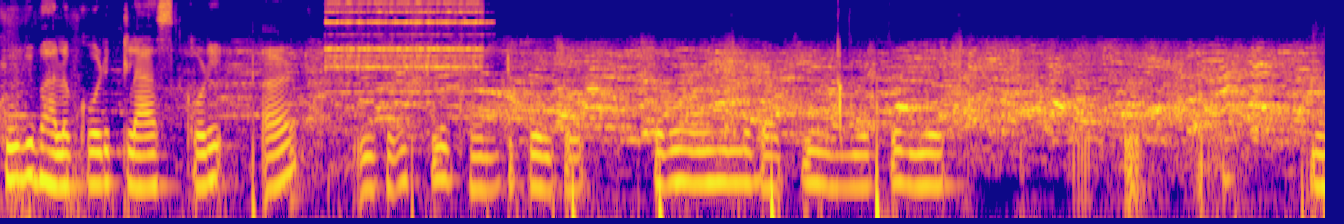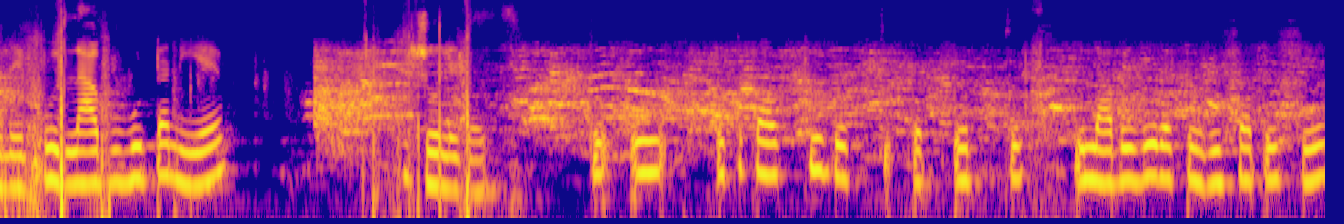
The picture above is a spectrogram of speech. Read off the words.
খুবই ভালো করে ক্লাস করে আর এই সমস্ত ঘন্টি পড়ে যায়। সবাই বিভিন্ন নিয়ে তো নিয়ে মানে লাবুটা নিয়ে চলে যায়। তো ও ও তো কাউকে দেখতে ও তো এই লাবুবুর একটা অভিশাপে সে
